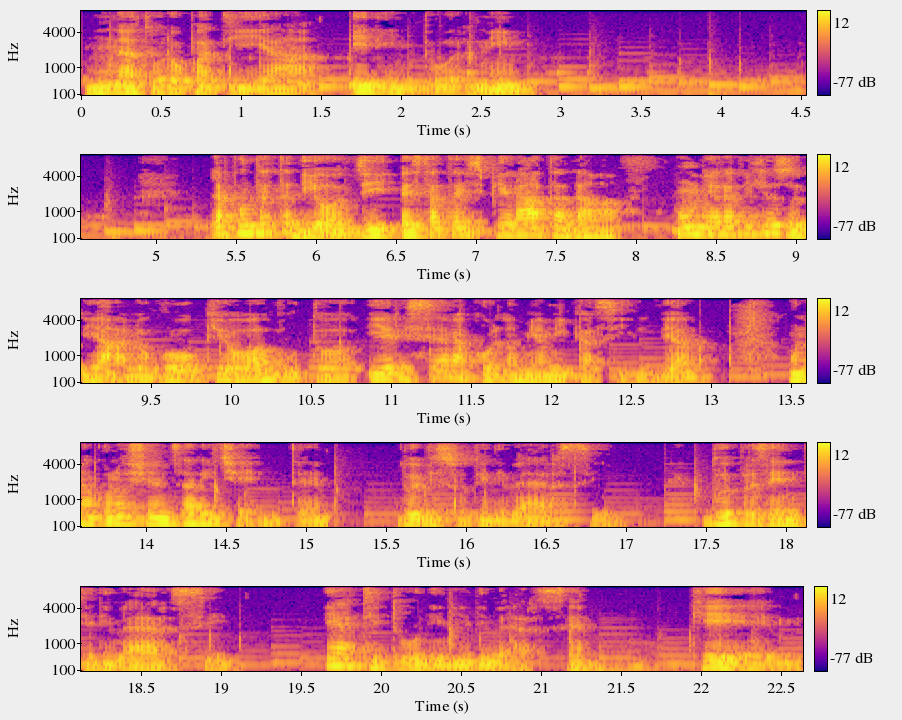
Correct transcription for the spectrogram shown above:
naturopatia e dintorni. La puntata di oggi è stata ispirata da un meraviglioso dialogo che ho avuto ieri sera con la mia amica Silvia, una conoscenza recente, due vissuti diversi, due presenti diversi e attitudini diverse che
